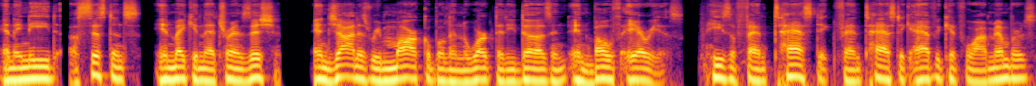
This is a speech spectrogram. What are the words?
and they need assistance in making that transition. And John is remarkable in the work that he does in, in both areas. He's a fantastic, fantastic advocate for our members.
